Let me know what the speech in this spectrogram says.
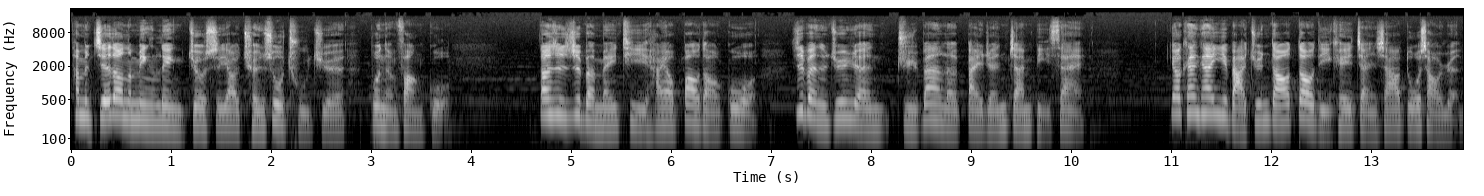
他们接到的命令就是要全数处决，不能放过。当时日本媒体还有报道过。日本的军人举办了百人斩比赛，要看看一把军刀到底可以斩杀多少人。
